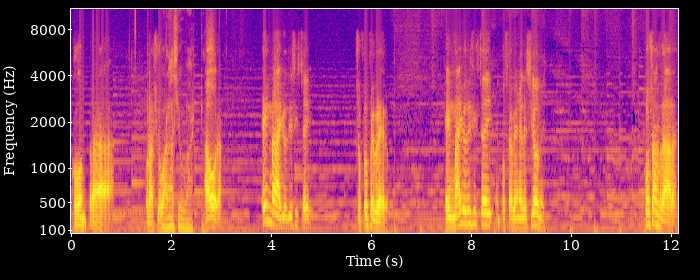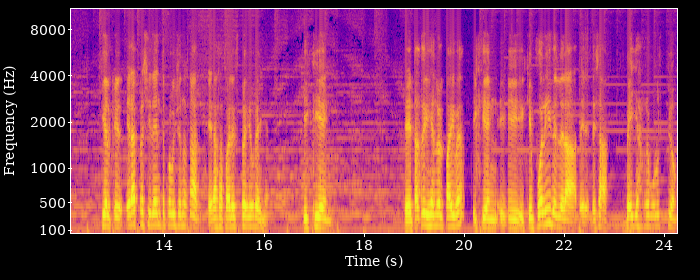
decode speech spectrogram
contra Horacio, Horacio Vázquez. Ahora, en mayo 16 eso fue en febrero. En mayo 16, entonces habían elecciones. Cosas raras. Y el que era presidente provisional era Rafael Estrella Ureña. Y quien eh, está dirigiendo el país, y quien, y, quien fue líder de, de, esa bella revolución,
